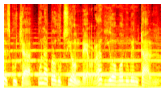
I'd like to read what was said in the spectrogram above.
escucha una producción de Radio Monumental.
